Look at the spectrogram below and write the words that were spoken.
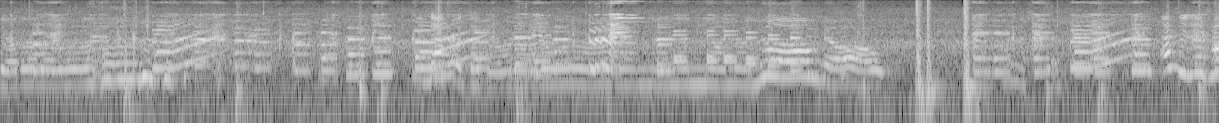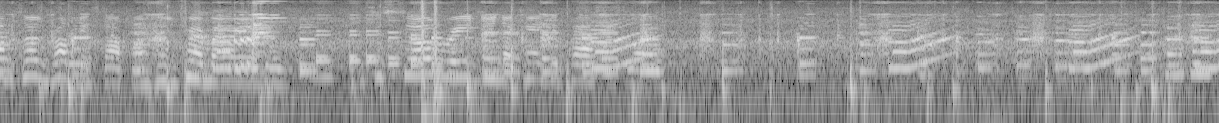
Enough with the no, no, no, no, no. After this episode, I'm probably gonna stop on Super Mario because it's just so raging. I can't get past this level.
